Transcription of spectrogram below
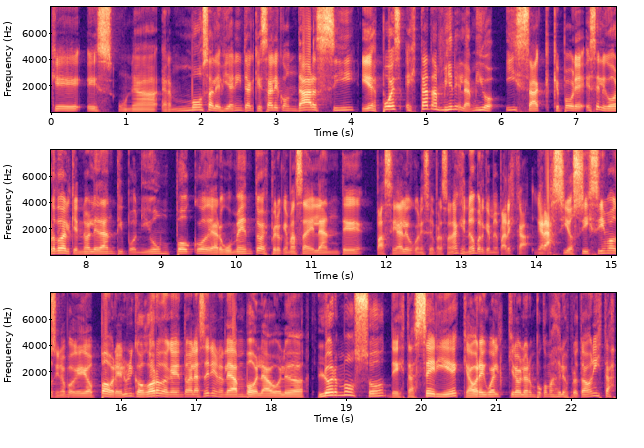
que es una hermosa lesbianita que sale con Darcy. Y después está también el amigo Isaac, que pobre, es el gordo al que no le dan tipo ni un poco de argumento. Espero que más adelante pase algo con ese personaje, no porque me parezca graciosísimo, sino porque digo, pobre, el único gordo que hay en toda la serie no le dan bola, boludo. Lo hermoso de esta serie, que ahora igual quiero hablar un poco más de los protagonistas,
